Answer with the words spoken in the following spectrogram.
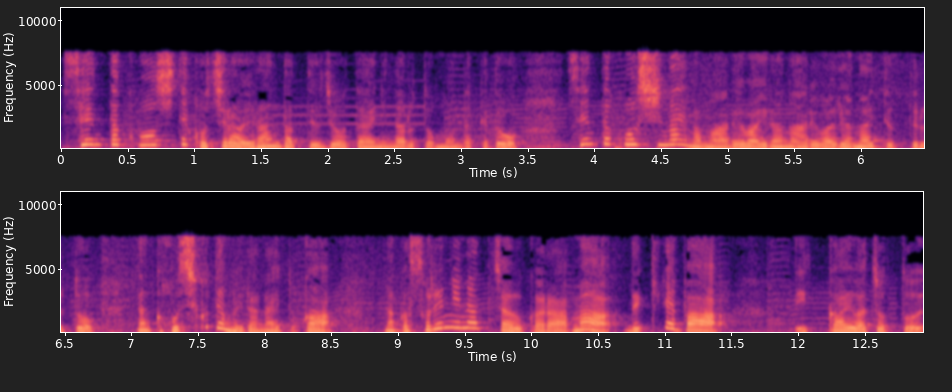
選択をしてこちらを選んだっていう状態になると思思んだけど選択をしないままあれはいらないあれはいらないって言ってるとなんか欲しくてもいらないとかなんかそれになっちゃうからまあできれば1回はちょっと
